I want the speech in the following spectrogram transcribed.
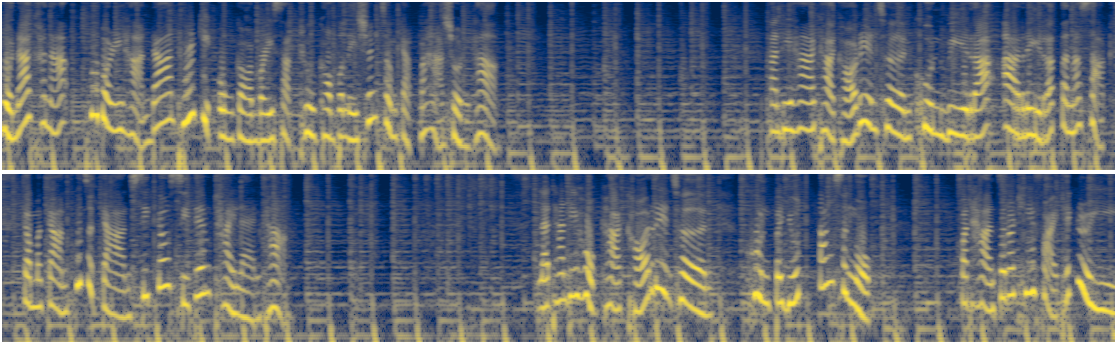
หัวหน้าคณะผู้บริหารด้านธุรกิจองค์กรบริษัท True Compilation จำกัดมหาชนค่ะ ท่านที่ 5 ค่ะ ขอเรียนเชิญ คุณวีระอารีรัตนศักดิ์กรรมการผู้จัดการ s i g l e System Thailand ค่ะ และท่านที่ 6 ค่ะ ขอเรียนเชิญ คุณประยุทธ์ตั้งสงบ ประธานเจ้าหน้าที่ฝ่ายเทคโนโลยี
